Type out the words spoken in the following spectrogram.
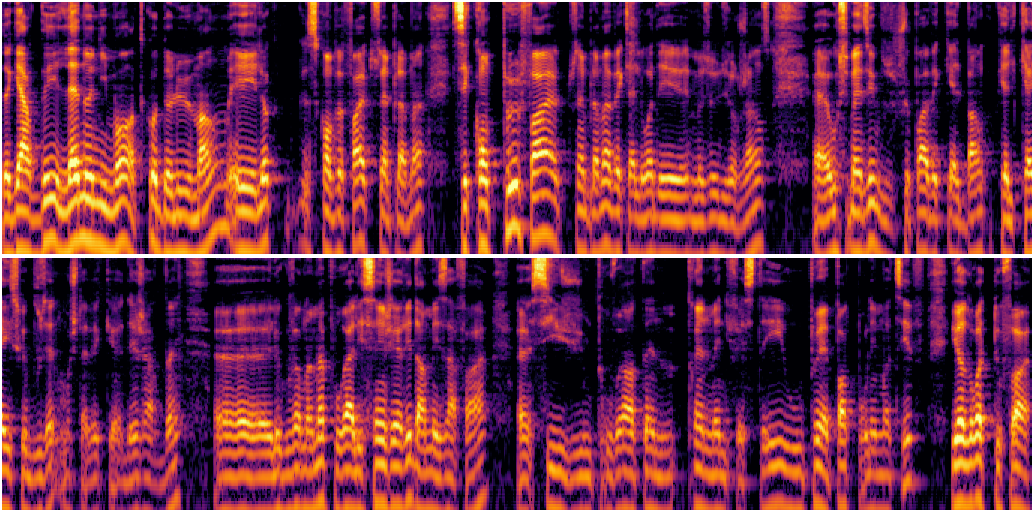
de garder l'anonymat, en tout cas de leurs membres. Et là, ce qu'on veut faire tout simplement, c'est qu'on peut faire tout simplement avec la loi des mesures d'urgence, euh, ou me dire, je ne sais pas avec quelle banque ou quelle caisse que vous êtes, moi je suis avec euh, Desjardins, euh, le gouvernement pourrait aller s'ingérer dans mes affaires euh, si je me trouverais en train de, manifester ou peu importe pour les motifs, il a le droit de tout faire.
